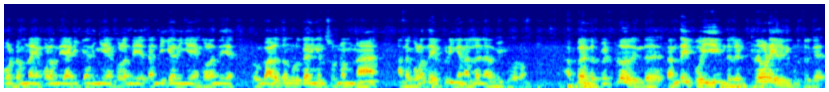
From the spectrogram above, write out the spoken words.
போட்டோம்னா என் குழந்தைய அடிக்காதீங்க என் குழந்தைய தண்டிக்காதீங்க என் குழந்தைய ரொம்ப அழுத்தம் கொடுக்காதீங்கன்னு சொன்னோம்னா அந்த குழந்தை எப்படிங்க நல்ல நிலைமைக்கு வரும்? அப்போ இந்த பெற்றோர் இந்த தந்தை போய் இந்த லெட்டரோட எழுதி கொடுத்துருக்காரு.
